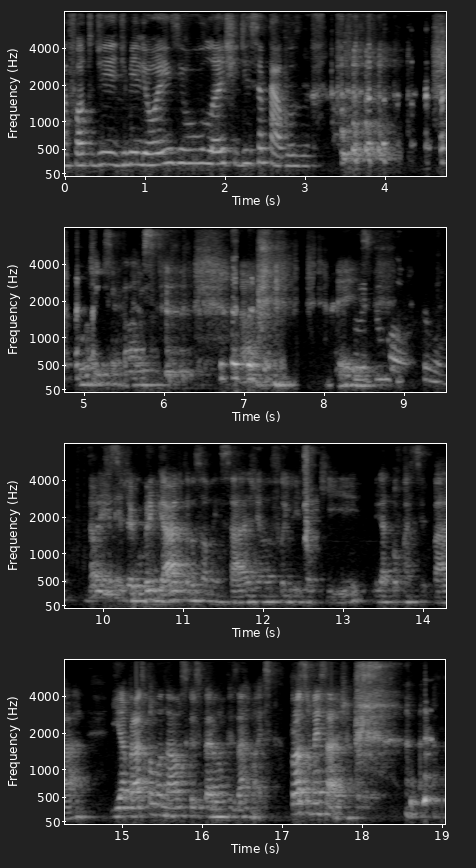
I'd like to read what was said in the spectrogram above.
a foto de, de milhões e o lanche de centavos, né? lanche de centavos. é isso. Muito bom, muito bom. Então é isso, Diego. Obrigado pela sua mensagem. Ela foi lida aqui. Obrigado por participar. E abraço para Manaus, que eu espero não pisar mais. Próxima mensagem.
